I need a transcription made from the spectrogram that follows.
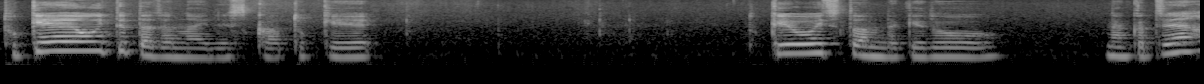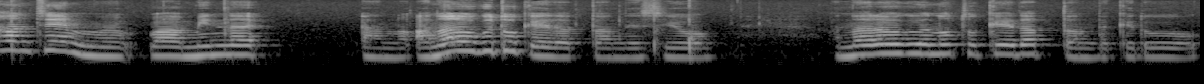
時計置いてたじゃないですか時計。時計置いてたんだけどなんか前半チームはみんなあのアナログ時計だったんですよ。アナログの時計だったんだけど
